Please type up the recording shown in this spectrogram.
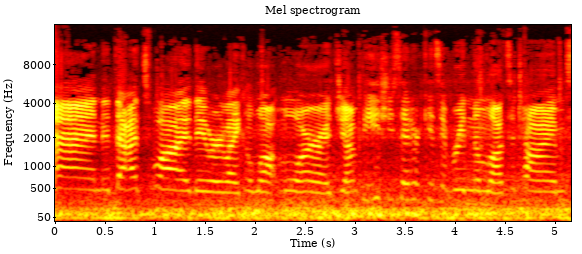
and that's why they were like a lot more jumpy. She said her kids have ridden them lots of times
